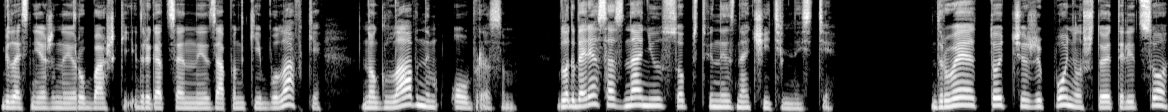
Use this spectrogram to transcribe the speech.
белоснежные рубашки и драгоценные запонки и булавки, но главным образом благодаря сознанию собственной значительности. Друэ тотчас же понял, что это лицо,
